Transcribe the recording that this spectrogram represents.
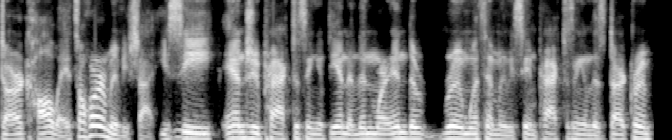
dark hallway. It's a horror movie shot. You see mm-hmm. Andrew practicing at the end, and then we're in the room with him, and we see him practicing in this dark room,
